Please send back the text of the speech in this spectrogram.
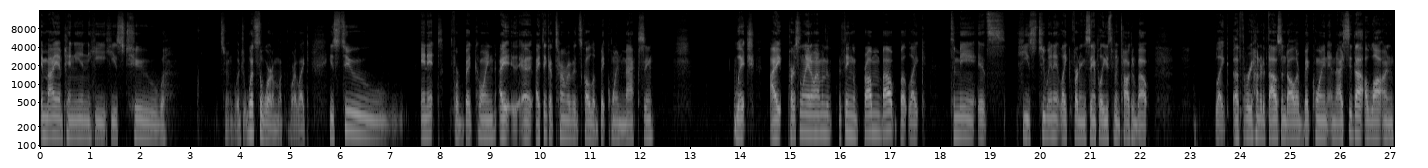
in my opinion, he he's too. What's the word I'm looking for? Like he's too in it for Bitcoin. I I think a term of it's called a Bitcoin maxi, which I personally I don't have anything problem about, but like to me it's he's too in it. Like for an example, he's been talking about like a three hundred thousand dollar Bitcoin, and I see that a lot on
